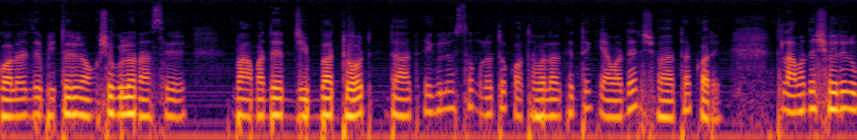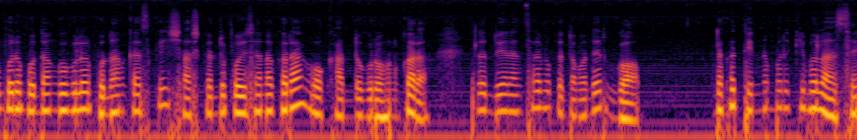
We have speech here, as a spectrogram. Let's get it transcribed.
গলার যে ভিতরের অংশগুলো আছে বা আমাদের জিভ বা ঠোঁট দাঁত, এগুলো হচ্ছে মূলত কথা বলার ক্ষেত্রে কি আমাদের সহায়তা করে। তাহলে আমাদের শরীরের উপরে পদাঙ্গগুলোর প্রধান কাজ কি শ্বাসকার্য পরিচালনা করা ও খাদ্য গ্রহণ করা। তাহলে দুইয়ের অ্যান্সার হবে কত আমাদের গম। দেখো, তিন নম্বরে কি বলা আছে?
